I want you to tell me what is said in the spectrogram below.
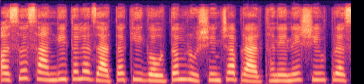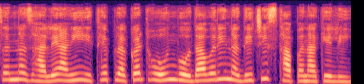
असं सांगितलं जातं की गौतम ऋषींच्या प्रार्थनेने शिव प्रसन्न झाले आणि इथे प्रकट होऊन गोदावरी नदीची स्थापना केली.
